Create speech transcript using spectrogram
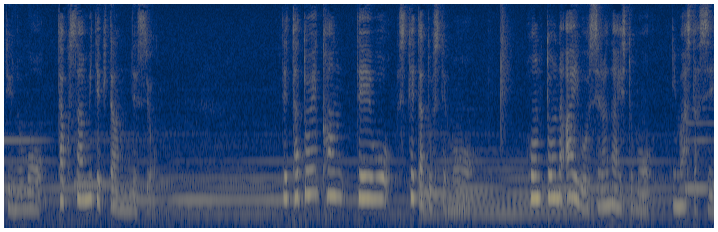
ていうのもたくさん見てきたんですよ。でたとえ鑑定をしてたとしても本当の愛を知らない人もいましたし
